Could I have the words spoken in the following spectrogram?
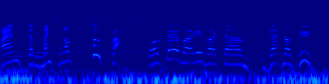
trans-dimensional toothbrush. Okay, buddy, but, um, you got no teeth.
